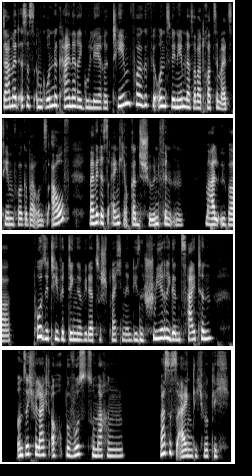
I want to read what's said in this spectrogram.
damit ist es im Grunde keine reguläre Themenfolge für uns. Wir nehmen das aber trotzdem als Themenfolge bei uns auf, weil wir das eigentlich auch ganz schön finden, mal über positive Dinge wieder zu sprechen in diesen schwierigen Zeiten und sich vielleicht auch bewusst zu machen, was ist eigentlich wirklich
